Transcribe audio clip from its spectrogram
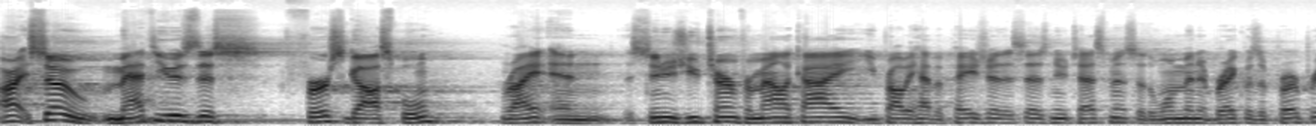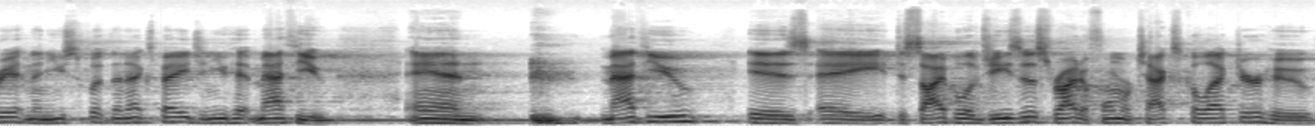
All right, so Matthew is this first gospel, right? And as soon as you turn from Malachi, you probably have a page there that says New Testament, so the one minute break was appropriate. And then you flip the next page and you hit Matthew. And Matthew is a disciple of Jesus, right? A former tax collector who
